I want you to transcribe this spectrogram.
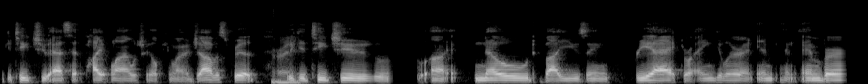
We could teach you asset pipeline, which will help you learn JavaScript. right We could teach you uh, Node by using React or Angular and, and Ember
